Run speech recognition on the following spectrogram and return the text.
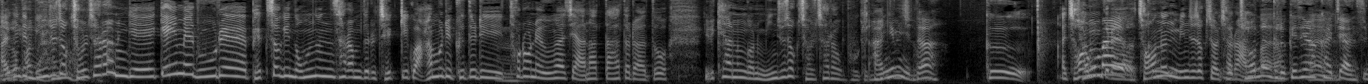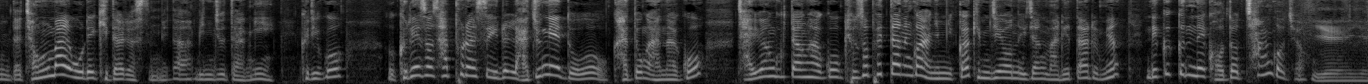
아니 근데 민주적 절차라는 게 게임의 룰에 백석이 넘는 사람들을 제끼고 아무리 그들이 음. 토론에 응하지 않았다 하더라도 이렇게 하는 거는 민주적 절차라고 보기는 아닙니다. 그 아, 정말 그래요. 저는 그, 민주적 절차를 저는 그렇게 생각하지 네. 않습니다. 정말 오래 기다렸습니다. 민주당이 그리고 그래서 4 플러스 1을 나중에도 가동 안 하고 자유한국당하고 교섭했다는 거 아닙니까? 김재원 의장 말에 따르면. 근데 끝끝내 걷어찬 거죠. 예, 예.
